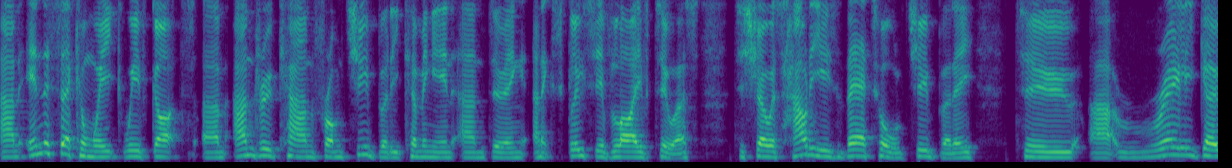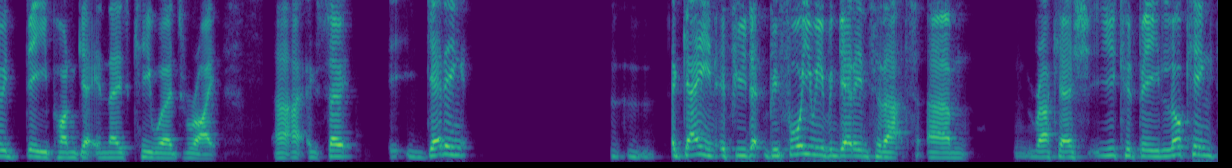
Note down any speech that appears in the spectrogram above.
And in the second week, we've got um, Andrew Can from TubeBuddy coming in and doing an exclusive live to us to show us how to use their tool, TubeBuddy, to uh, really go deep on getting those keywords right. Uh, so getting again, if you before you even get into that, um, Rakesh, you could be looking.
